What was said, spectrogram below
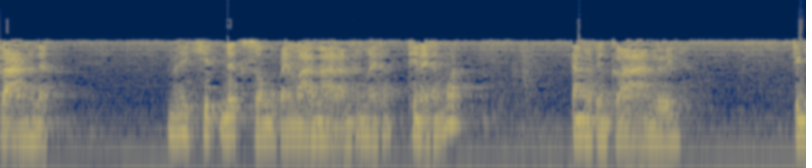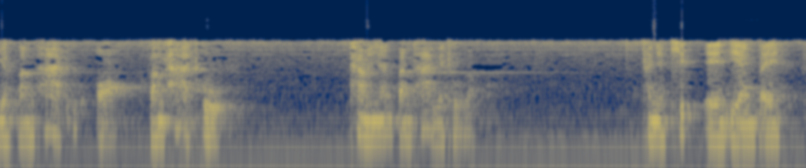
กลางนั่นแหละไม่ให้คิดนึกส่งไปมาหน้าหลังทั้งไหนทั้งที่ไหนทั้งหมด ตั้งให้เป็นกลางเลย จึงจะฟังธาตุออก ฟังธาตุถูก ถ้าไม่งั้นฟังธาตุไม่ถูกหรอกท่านยังคิดเอ็นเอียงไป ไป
